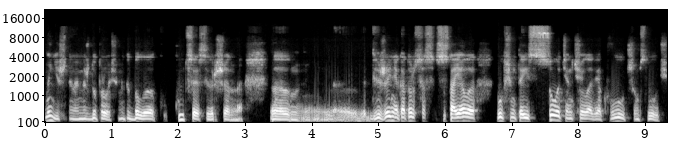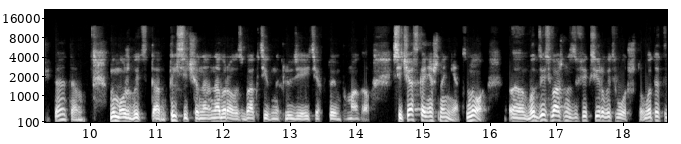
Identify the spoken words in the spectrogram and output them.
нынешнего, между прочим, это было куция совершенно, э, движение, которое состояло, в общем-то, из сотен человек в лучшем случае, да, там, ну, может быть, там тысяча набралось бы активных людей и тех, кто им помогал. Сейчас, конечно, нет, но вот здесь важно зафиксировать вот что. Вот эта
